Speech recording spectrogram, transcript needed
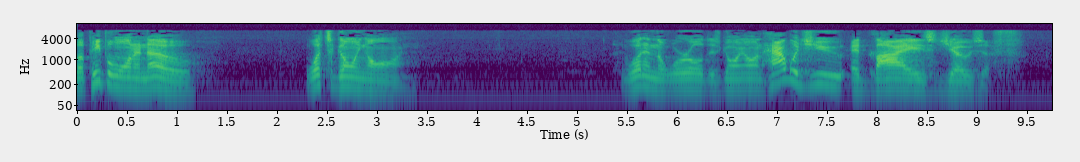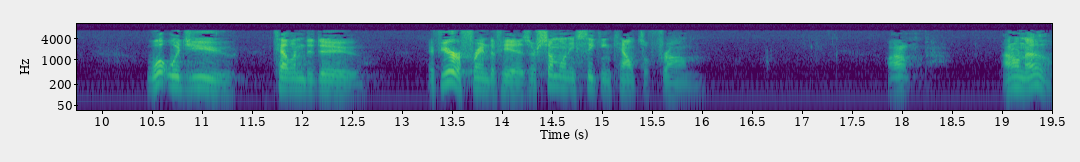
But people want to know what's going on. What in the world is going on? How would you advise Joseph? What would you tell him to do if you're a friend of his or someone he's seeking counsel from, I don't, I don't know.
